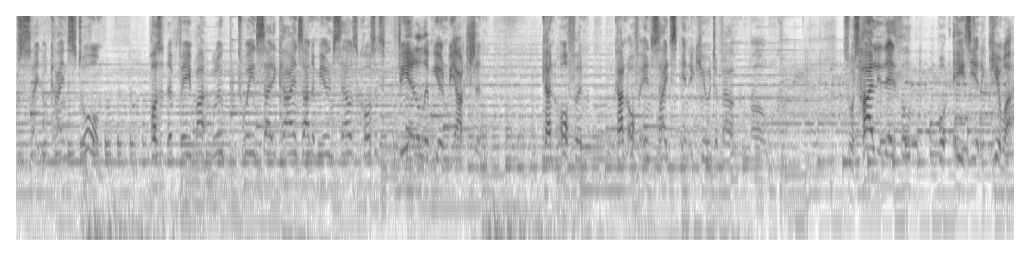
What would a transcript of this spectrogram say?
Cytokine storm. Positive feedback loop between cytokines and immune cells causes fatal immune reaction. Can often can offer insights into cure development. Oh. So it's highly lethal, but easier to cure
